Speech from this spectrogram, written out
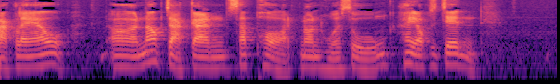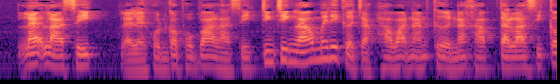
ลักๆแล้ว นอกจากการ support นอนหัวสูง ให้ออกซิเจน และ Lasix หลายๆ คนก็พบว่า Lasix จริง ๆ แล้วไม่ได้เกิดจากภาวะน้ำเกินนะครับ แต่ Lasix ก็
